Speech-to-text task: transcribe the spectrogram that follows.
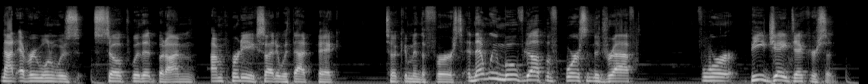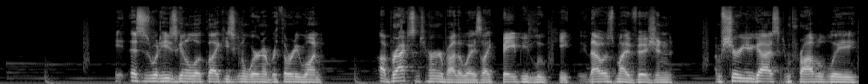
not everyone was stoked with it, but I'm I'm pretty excited with that pick. Took him in the first. And then we moved up, of course, in the draft for BJ Dickerson. This is what he's going to look like. He's going to wear number 31. Uh, Braxton Turner, by the way, is like baby Luke Kuechly. That was my vision. I'm sure you guys can probably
